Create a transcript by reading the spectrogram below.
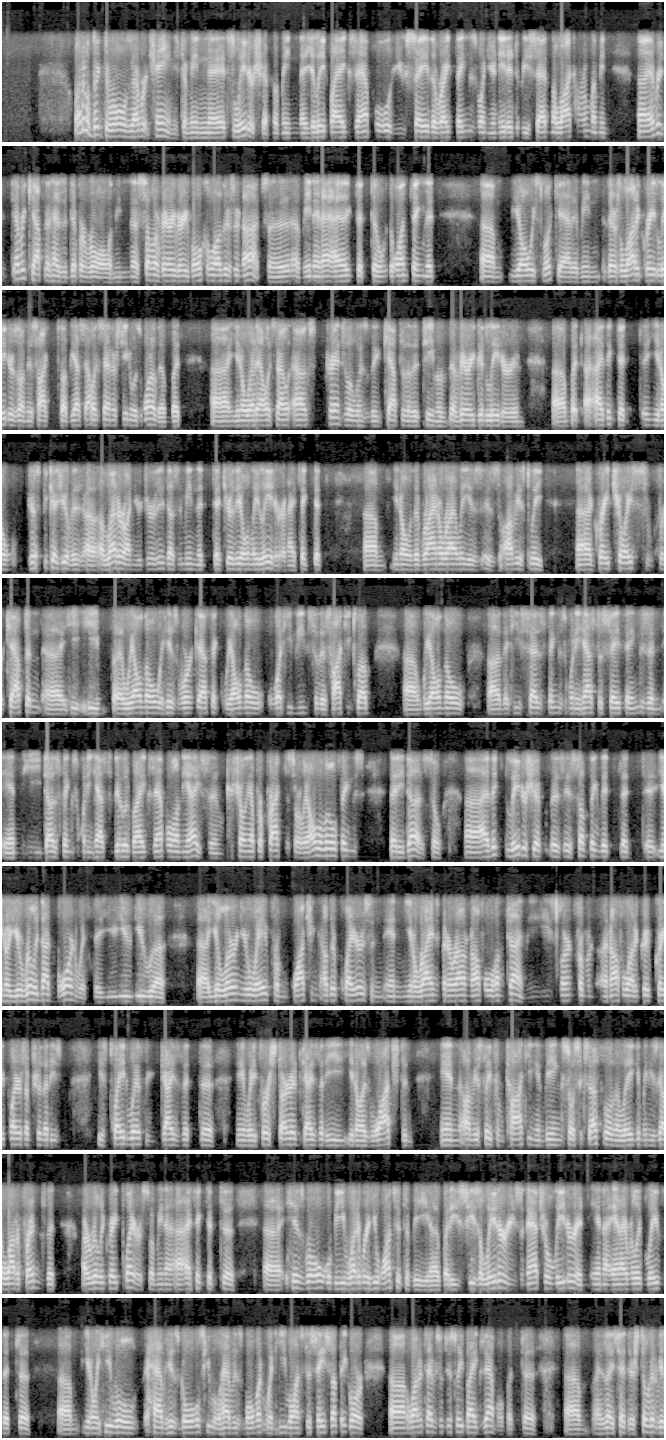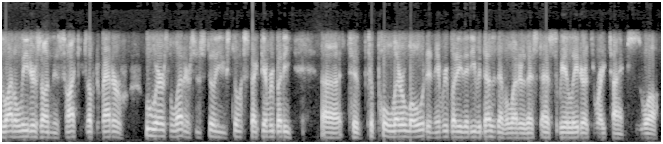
Well, I don't think the role has ever changed. I mean, uh, it's leadership. I mean, uh, you lead by example. You say the right things when you're needed to be said in the locker room. I mean, uh, every every captain has a different role. I mean, uh, some are very very vocal, others are not. So, I mean, and I, I think that the, the one thing that um, you always look at. I mean, there's a lot of great leaders on this hockey club. Yes, Alexander Steen was one of them, but uh, you know what? Alex Alex Pietrangelo was the captain of the team, a, a very good leader, and uh, but I think that you know just because you have a, a letter on your jersey doesn't mean that that you're the only leader. And I think that um, you know that Ryan O'Reilly is is obviously a great choice for captain. Uh, he he uh, we all know his work ethic. We all know what he means to this hockey club. Uh, we all know uh, that he says things when he has to say things, and and he does things when he has to do it by example on the ice and showing up for practice early. All the little things that he does. So I think leadership is, is something that that uh, you know you're really not born with. You you you uh, uh, you learn your way from watching other players, and and you know Ryan's been around an awful long time. He's learned from an awful lot of great great players. I'm sure that he's he's played with guys that uh, you know, when he first started, guys that he you know has watched, and and obviously from talking and being so successful in the league. I mean, he's got a lot of friends that are really great players. So I mean, I, I think that. Uh, uh, his role will be whatever he wants it to be. Uh, but he's he's a leader. He's a natural leader, and and, and I really believe that. Uh, um, you know, he will have his goals. He will have his moment when he wants to say something, or uh, a lot of times he'll just lead by example. But uh, um, as I said, there's still going to be a lot of leaders on this hockey club, no matter who wears the letters. And still, you still expect everybody uh, to to pull their load, and everybody that even doesn't have a letter that has to be a leader at the right times as well.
